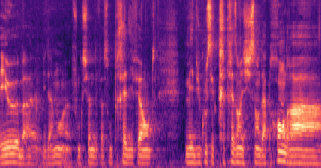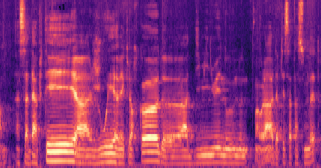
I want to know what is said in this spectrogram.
et eux, bah, évidemment, fonctionnent de façon très différente. Mais du coup, c'est très très enrichissant d'apprendre à, s'adapter, à jouer avec leur code, à diminuer nos, voilà, adapter sa façon d'être.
